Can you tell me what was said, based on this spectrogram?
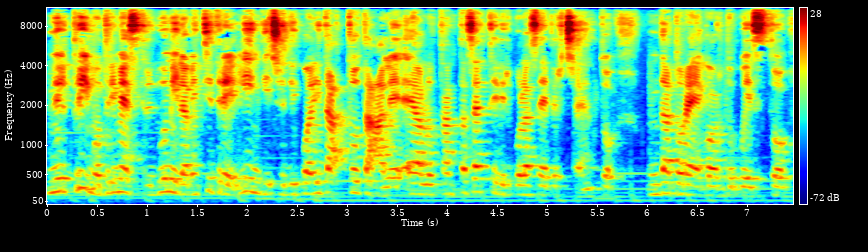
Nel primo trimestre 2023 l'indice di qualità totale è all'87,6%, un dato record questo.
